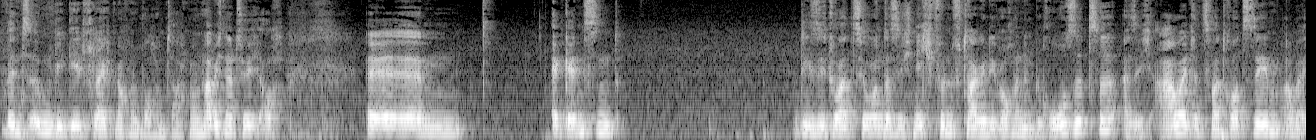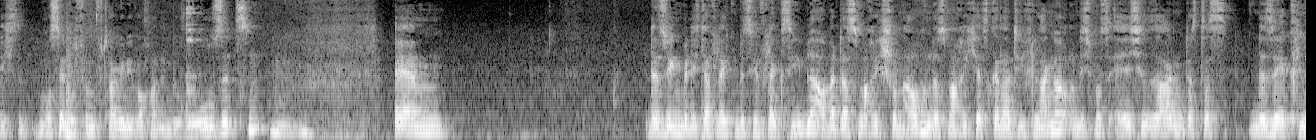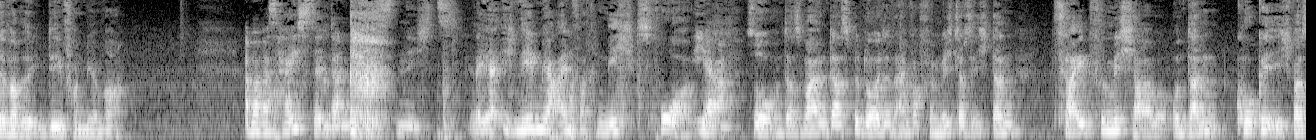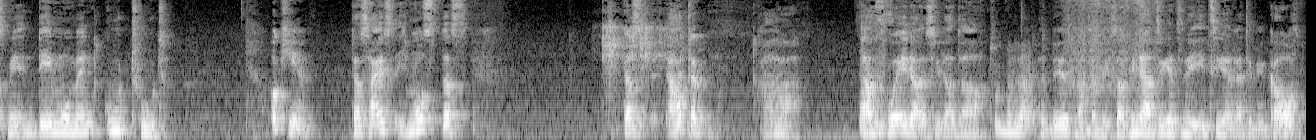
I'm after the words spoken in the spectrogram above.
wenn es irgendwie geht, vielleicht noch einen Wochentag. Nun habe ich natürlich auch ähm, ergänzend die Situation, dass ich nicht fünf Tage die Woche in einem Büro sitze. Also ich arbeite zwar trotzdem, aber ich muss ja nicht fünf Tage die Woche in einem Büro sitzen. Ähm, deswegen bin ich da vielleicht ein bisschen flexibler, aber das mache ich schon auch und das mache ich jetzt relativ lange und ich muss ehrlich sagen, dass das eine sehr clevere Idee von mir war. Aber was heißt denn dann nichts? Naja, ich nehme mir einfach nichts vor. Ja. So, und das war, und das bedeutet einfach für mich, dass ich dann Zeit für mich habe. Und dann gucke ich, was mir in dem Moment gut tut. Okay. Das heißt, ich muss das. Das hat dann. Ah, Darth Vader ist wieder da. Tut mir leid. Nee, das macht ja nichts. Sabine hat sich jetzt eine E-Zigarette gekauft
